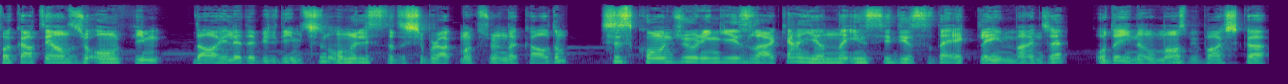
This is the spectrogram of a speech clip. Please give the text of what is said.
Fakat yalnızca 10 film dahil edebildiğim için onu liste dışı bırakmak zorunda kaldım. Siz Conjuring'i izlerken yanına Insidious'ı da ekleyin bence. O da inanılmaz bir başka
